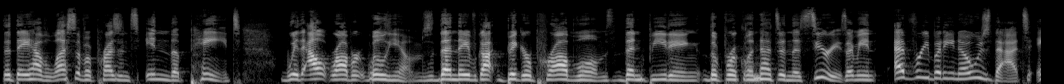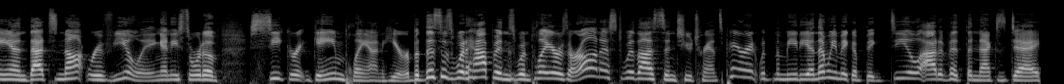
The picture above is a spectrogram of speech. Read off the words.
that they have less of a presence in the paint, without Robert Williams, then they've got bigger problems than beating the Brooklyn Nets in this series. I mean, everybody knows that, and that's not revealing any sort of secret game plan here. But this is what happens when players are honest with us and too transparent with the media, and then we make a big deal out of it the next day.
